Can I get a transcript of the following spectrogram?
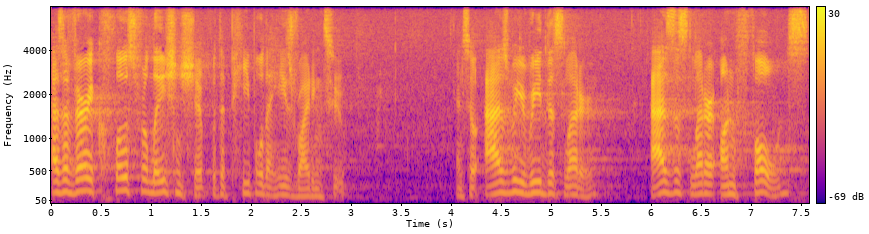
has a very close relationship with the people that he's writing to. And so as we read this letter, as this letter unfolds,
